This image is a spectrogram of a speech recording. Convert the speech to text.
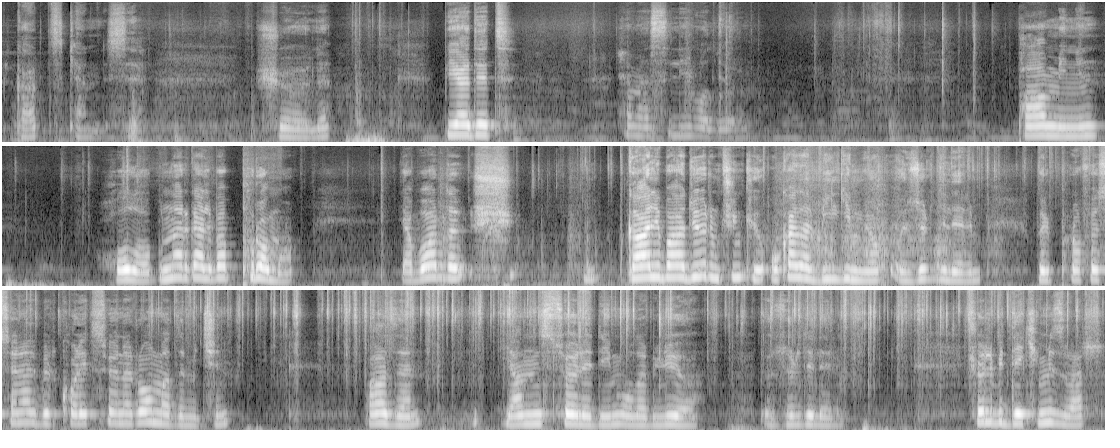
Bir kart kendisi. Şöyle. Bir adet hemen sleeve alıyorum. Palmi'nin holo. Bunlar galiba promo. Ya bu arada şu, galiba diyorum çünkü o kadar bilgim yok. Özür dilerim. Böyle profesyonel bir koleksiyoner olmadığım için bazen yanlış söylediğim olabiliyor. Özür dilerim. Şöyle bir dekimiz var.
